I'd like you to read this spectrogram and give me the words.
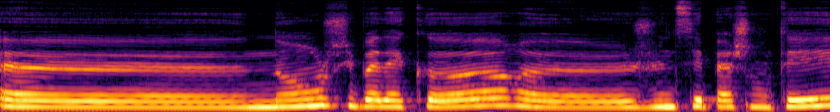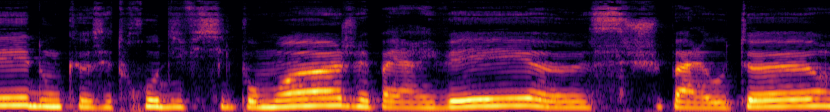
Euh, Non, je suis pas d'accord, je ne sais pas chanter, donc c'est trop difficile pour moi, je vais pas y arriver, je suis pas à la hauteur,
